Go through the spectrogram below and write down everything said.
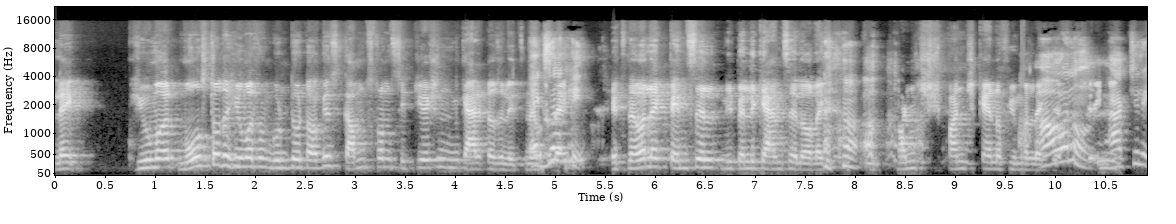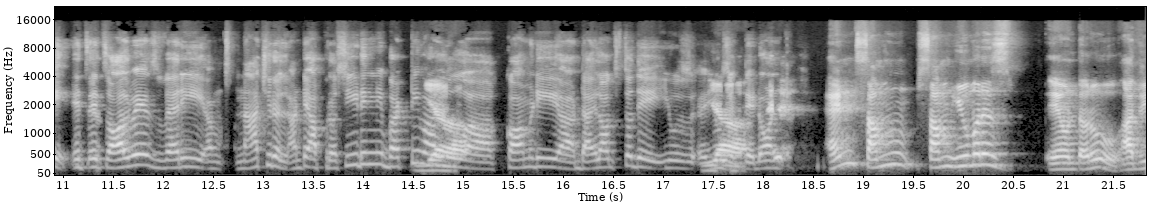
like humor. Most of the humor from Guntur Talkies comes from situation and characters. only. It's never exactly. like it's never like pencil, me pelli cancel or like punch punch kind of humor like. అవును actually it's it's always very natural అంటే ఆ ప్రొసీడింగ్ని బట్టి వాళ్ళు కామెడీ డైలాగ్స్తో they use use Yeah. They don't and some some humor is ఏమంటారు అది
